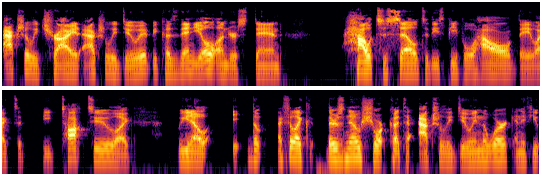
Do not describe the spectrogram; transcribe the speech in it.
actually try it, actually do it because then you'll understand how to sell to these people, how they like to be talked to, like you know, the I feel like there's no shortcut to actually doing the work and if you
